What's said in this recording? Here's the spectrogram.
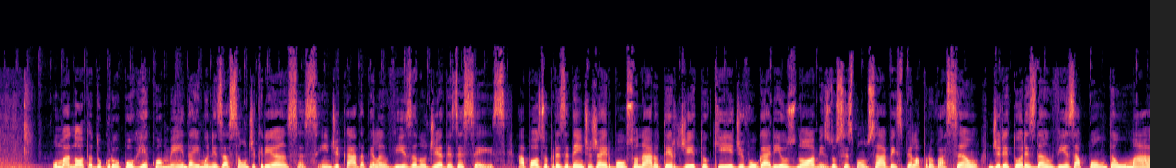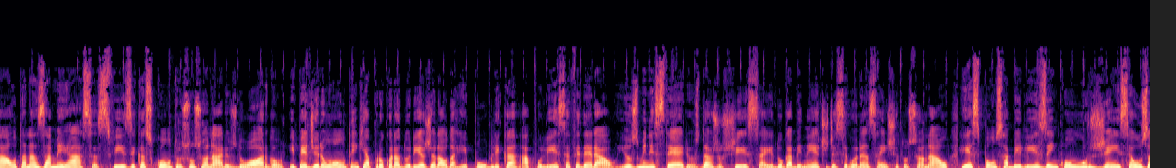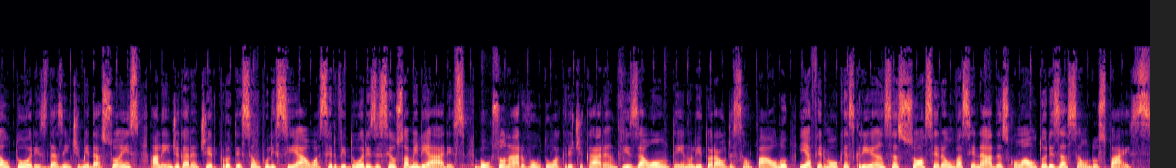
Uma nota do grupo recomenda a imunização de crianças, indicada pela Anvisa no dia 16, após o presidente Jair Bolsonaro ter dito que divulgaria os nomes dos responsáveis pela aprovação. Diretores da Anvisa apontam uma alta nas ameaças físicas contra os funcionários do órgão e pediram ontem que a Procuradoria-Geral da República, a Polícia Federal e os Ministérios da Justiça e do Gabinete de Segurança Institucional responsabilizem com urgência os autores das intimidações além de garantir proteção policial a servidores e seus familiares. Bolsonaro voltou a criticar a Anvisa ontem no litoral de São Paulo e afirmou que as crianças só serão vacinadas com autorização dos pais.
